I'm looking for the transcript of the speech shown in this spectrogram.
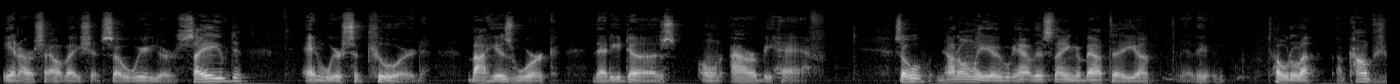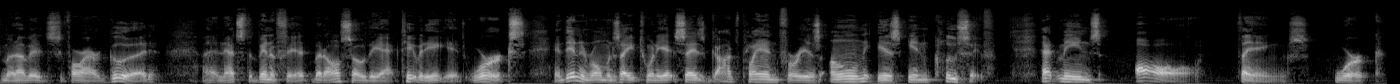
in our salvation. So we are saved, and we're secured by his work that he does on our behalf. So not only do we have this thing about the, uh, the total accomplishment of it for our good, and that's the benefit, but also the activity, it works. And then in Romans 8 28 it says, God's plan for his own is inclusive. That means all things work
